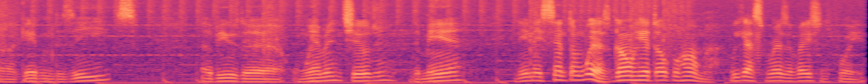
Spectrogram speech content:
uh, gave them disease, abused their women, children, the men. And then they sent them west. Go ahead to Oklahoma. We got some reservations for you.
